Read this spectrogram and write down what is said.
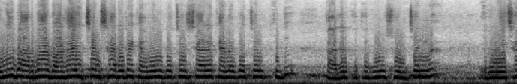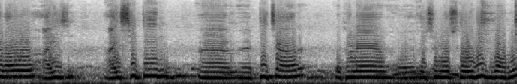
উনি বারবার বাধা দিচ্ছেন স্যার এটা কেমন করছেন? স্যার কেন করছেন? কিন্তু তাদের কথা কোনো শুনছেন না। এবং এছাড়াও আই আইসিটির টিচার ওখানে ওই সময় সৌভিক বাবু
